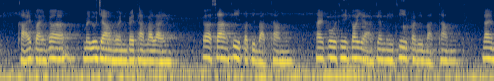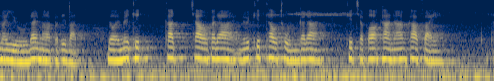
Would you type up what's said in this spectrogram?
ๆ ขายไปก็ไม่รู้จะเอาเงินไปทำอะไร ก็สร้างที่ปฏิบัติธรรม ให้ผู้ที่เขาอยากจะมีที่ปฏิบัติธรรม ได้มาอยู่ได้มาปฏิบัติ โดยไม่คิดค่าเช่าก็ได้ หรือคิดเท่าทุนก็ได้ คิดเฉพาะค่าน้ำค่าไฟท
